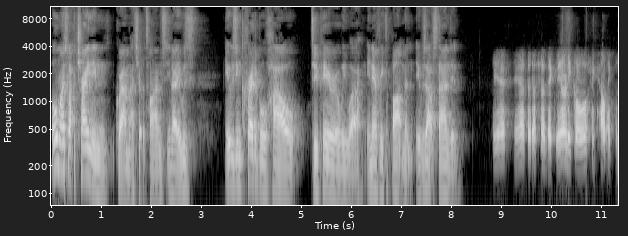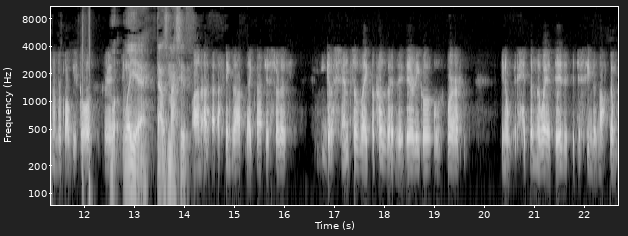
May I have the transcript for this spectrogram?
almost like a training ground match at times. You know, it was it was incredible how superior we were in every department. It was outstanding. Yeah, yeah, that's a, like the early goal. I think how like the number Bobby's goal, great. Well, well, yeah, that was massive. And I, I think that like that just sort of you get a sense of like because the, the, the early goals were you know it hit them the way it did, it, it just seemed to knock them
